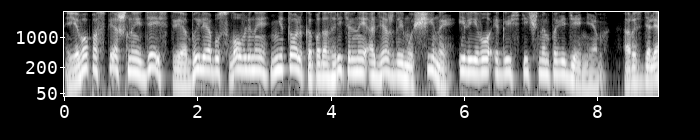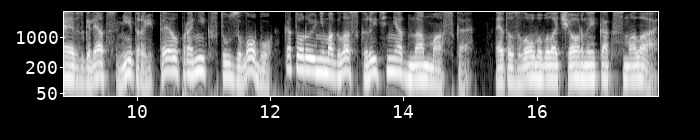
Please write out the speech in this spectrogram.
Его поспешные действия были обусловлены не только подозрительной одеждой мужчины или его эгоистичным поведением – Разделяя взгляд с Митрой, Тео проник в ту злобу, которую не могла скрыть ни одна маска. Эта злоба была черной, как смола,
